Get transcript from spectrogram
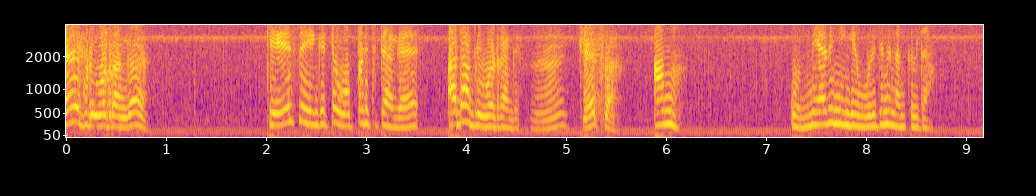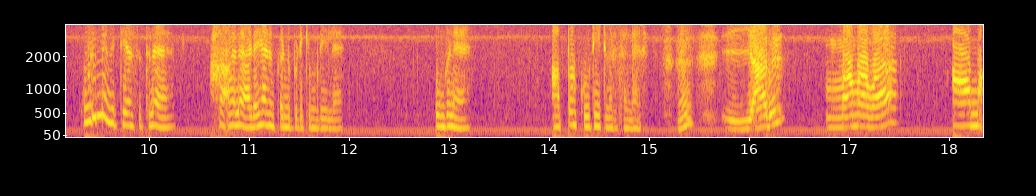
ஏன் இப்படி ஓடுறாங்க? கேஸ என்கிட்ட ஒப்படைச்சிட்டாங்க. அதான் அப்படி ஓடுறாங்க. கேஸா? ஆமா. உண்மையாவே நீங்க ஒரிஜினல் அங்கிள் தான். குடும்ப வித்தியாசத்துல ஆளை அடையாளம் கண்டுபிடிக்க முடியல. உங்களை அப்பா கூட்டிட்டு வர சொன்னாரு. யாரு? மாமாவா? ஆமா.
